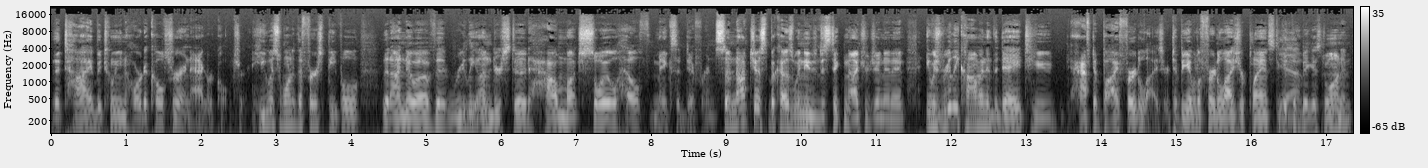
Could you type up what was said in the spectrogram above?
the tie between horticulture and agriculture. He was one of the first people that I know of that really understood how much soil health makes a difference. So, not just because we needed to stick nitrogen in it, it was really common in the day to have to buy fertilizer to be able to fertilize your plants to get the biggest one. And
